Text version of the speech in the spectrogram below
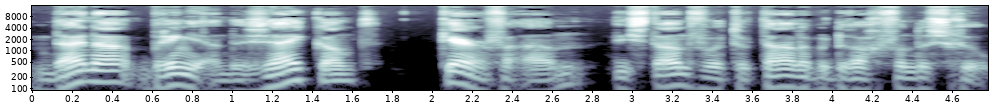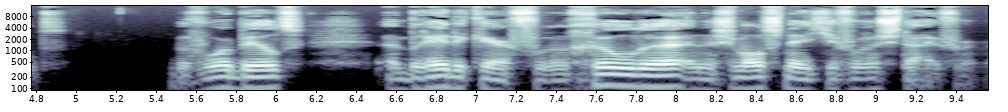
Daarna breng je aan de zijkant kerven aan die staan voor het totale bedrag van de schuld. Bijvoorbeeld een brede kerf voor een gulden en een smal sneetje voor een stuiver.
